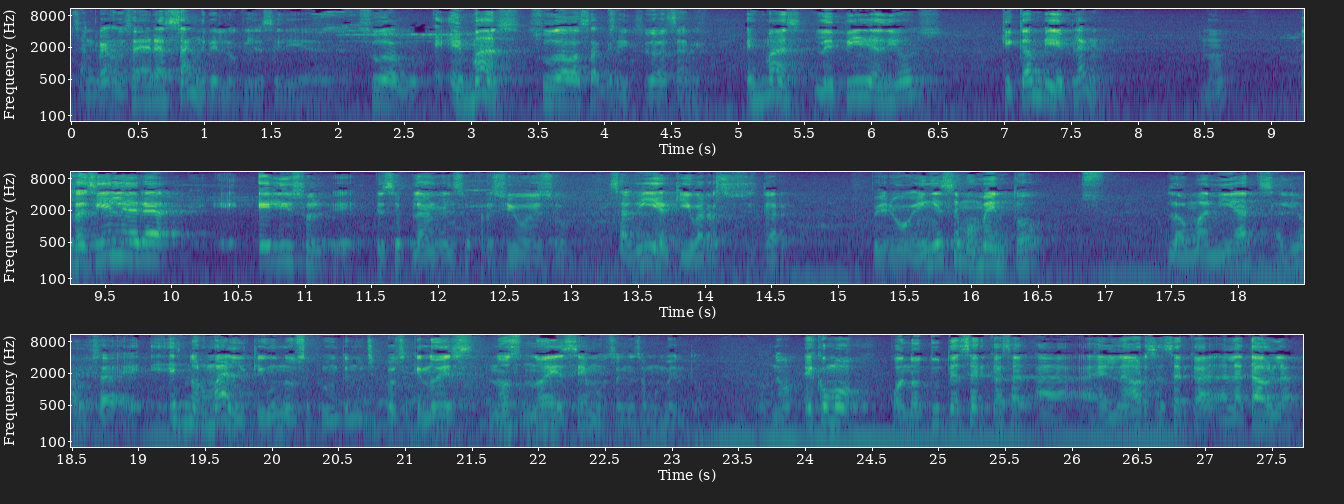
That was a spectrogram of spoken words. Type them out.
sangrando, o sea, era sangre lo que le salía. Sudando. Es más, Sudaba sangre. sí, sudaba sangre. Es más, le pide a Dios que cambie de plan, ¿no? O sea, si él era él hizo eh, ese plan, él se ofreció eso, sabía que iba a resucitar, pero en ese momento la humanidad salió. O sea, e- es normal que uno se pregunte muchas cosas que no, es, no, no deseemos en ese momento. ¿no? Es como cuando tú te acercas, a, a- a- el nadador se acerca a la tabla,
